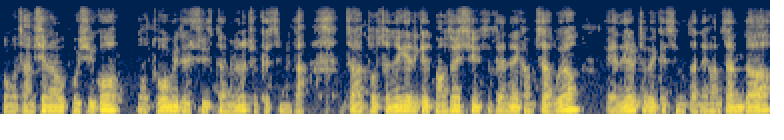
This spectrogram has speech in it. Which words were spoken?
뭐 잠시나마 보시고 뭐 도움이 될 수 있다면 좋겠습니다. 자, 또 저녁에 이렇게 방송해 주신 시 대단히 감사하고요. 네, 내일 또 뵙겠습니다. 네, 감사합니다.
